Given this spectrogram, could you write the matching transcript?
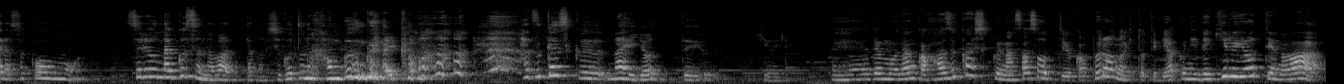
からそこをもうそれをなくすのは多分仕事の半分ぐらいかも。恥ずかしくないよっていう勢いでえー、でもなんか恥ずかしくなさそうっていうかプロの人って逆にできるよっていうのは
